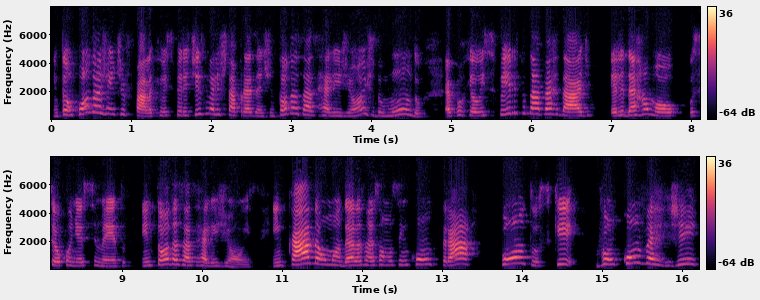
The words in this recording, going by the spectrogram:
Então, quando a gente fala que o Espiritismo ele está presente em todas as religiões do mundo, é porque o Espírito da Verdade, ele derramou o seu conhecimento em todas as religiões. Em cada uma delas, nós vamos encontrar pontos que vão convergir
